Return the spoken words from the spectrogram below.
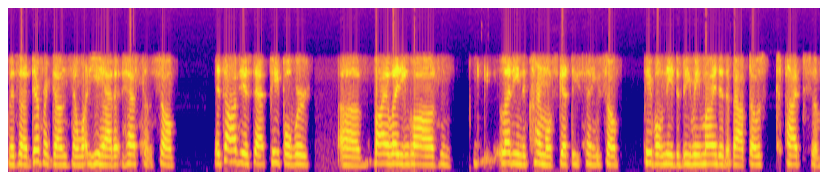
with uh, different guns than what he had at Hesston. So it's obvious that people were uh violating laws and letting the criminals get these things. So people need to be reminded about those types of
